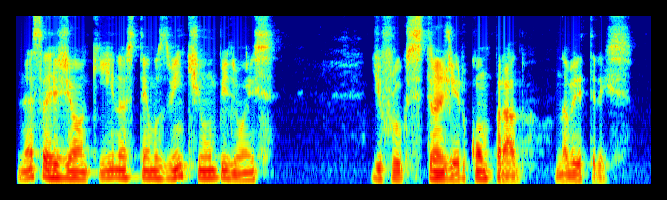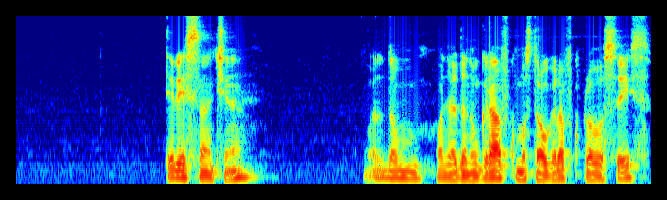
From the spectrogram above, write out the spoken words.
Nessa região aqui nós temos 21 bilhões de fluxo estrangeiro comprado na B3. Interessante, né? Vou dar uma olhada no gráfico, mostrar o gráfico para vocês.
